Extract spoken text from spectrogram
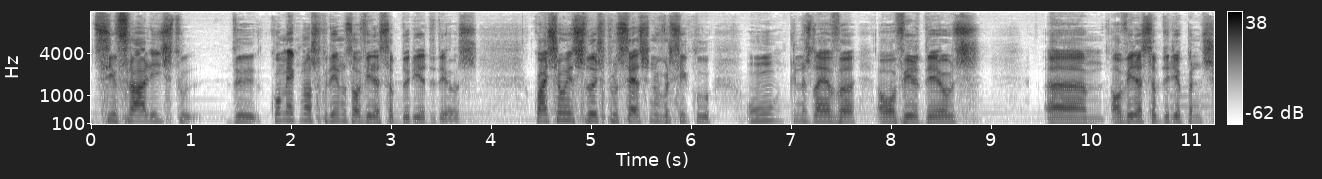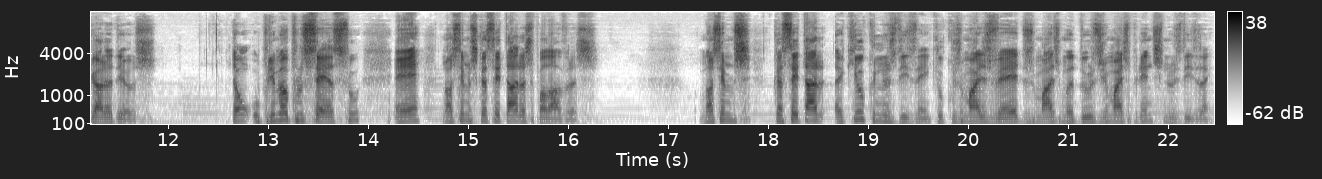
decifrar isto de como é que nós podemos ouvir a sabedoria de Deus. Quais são esses dois processos no versículo 1 que nos leva a ouvir Deus, a ouvir a sabedoria para nos chegar a Deus? Então, o primeiro processo é nós temos que aceitar as palavras. Nós temos que aceitar aquilo que nos dizem, aquilo que os mais velhos, os mais maduros e os mais experientes nos dizem.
